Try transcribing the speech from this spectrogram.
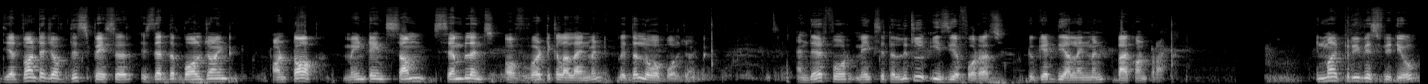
The advantage of this spacer is that the ball joint on top maintains some semblance of vertical alignment with the lower ball joint and therefore makes it a little easier for us to get the alignment back on track. In my previous video,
